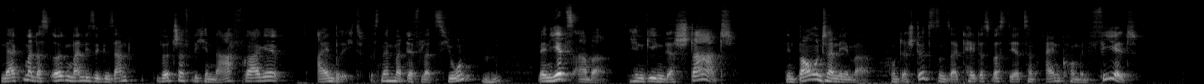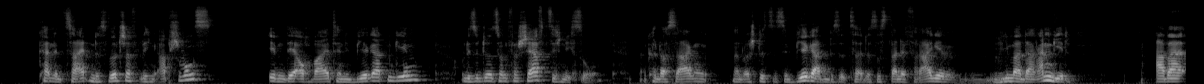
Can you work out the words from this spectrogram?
merkt man, dass irgendwann diese gesamtwirtschaftliche Nachfrage einbricht. Das nennt man Deflation. Mhm. Wenn jetzt aber hingegen der Staat den Bauunternehmer unterstützt und sagt, hey, das, was dir jetzt an Einkommen fehlt, kann in Zeiten des wirtschaftlichen Abschwungs eben der auch weiter in den Biergarten gehen und die Situation verschärft sich nicht so. Man könnte auch sagen, man unterstützt jetzt den Biergartenbesitzer, das ist dann eine Frage, wie mhm. man da rangeht. Aber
